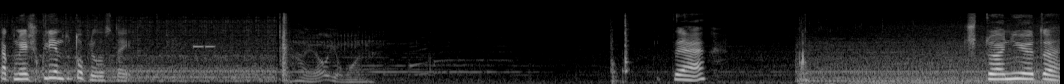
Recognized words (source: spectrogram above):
Так, у меня еще клиенту топлива стоит. Так. Что они это?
